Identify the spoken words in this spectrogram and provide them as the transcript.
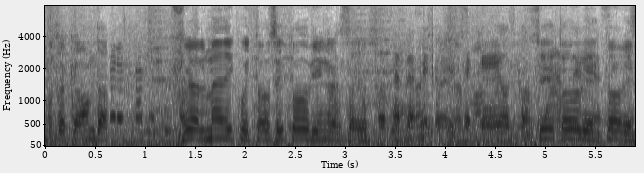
no sé qué onda. Fui al médico y todo, sí, todo bien, gracias a Dios. O sea, te has hecho tus chequeos Sí, constantes todo y bien, todo bien.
